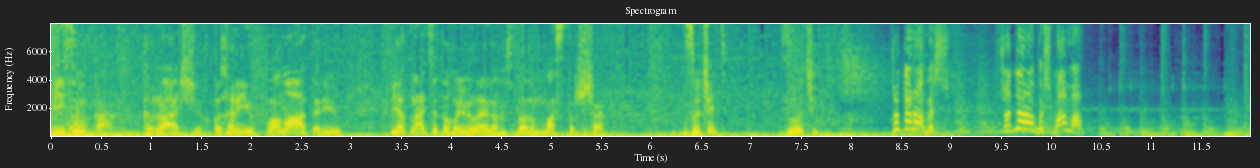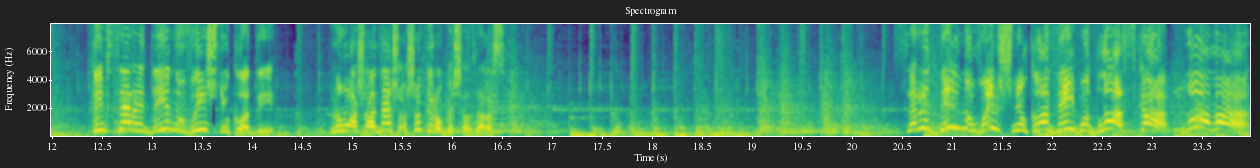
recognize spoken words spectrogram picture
Вісімка кращих кухарів, аматорів 15-го ювілейного сезону Мастер-Шеф. Звучить? Звучить. Що ти робиш? Що ти робиш, мама? Ти всередину вишню клади. Ну, а що, а знаєш, а що ти робиш зараз? Середину вишню клади, будь ласка! Мама!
